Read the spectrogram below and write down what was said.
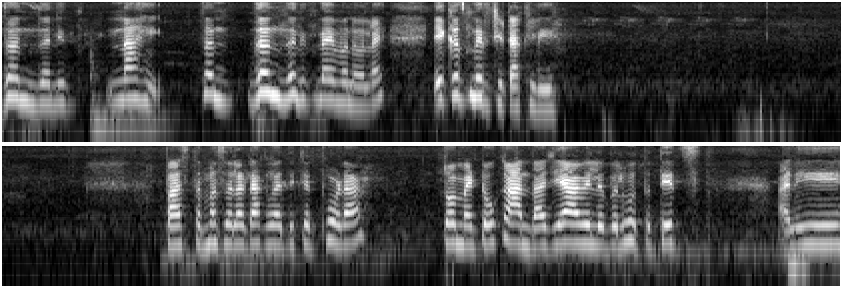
झणझणीत नाही झण झणझणीत नाही बनवलाय. एकच मिरची टाकली. पास्ता मसाला टाकला त्याच्यात थोडा. टोमॅटो कांदा जे अवेलेबल होतं तेच. आणि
